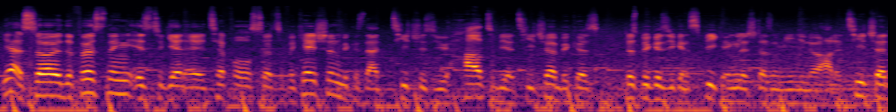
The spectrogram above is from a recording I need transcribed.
Yeah, so the first thing is to get a TEFL certification because that teaches you how to be a teacher because just because you can speak English doesn't mean you know how to teach it.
